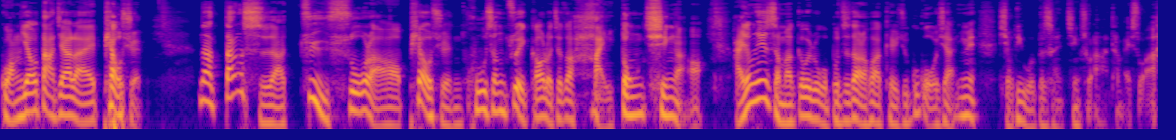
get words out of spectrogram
广邀大家来票选。那当时啊，据说了啊，票选呼声最高的叫做海东青啊，啊，海东青是什么？各位如果不知道的话，可以去 Google 一下，因为小弟我不是很清楚啊，坦白说啊。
